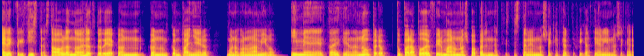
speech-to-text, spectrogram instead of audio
electricista, estaba hablando el otro día con, con un compañero bueno, con un amigo, y me está diciendo, no, pero tú para poder firmar unos papeles necesitas tener no sé qué certificación y no sé qué no.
